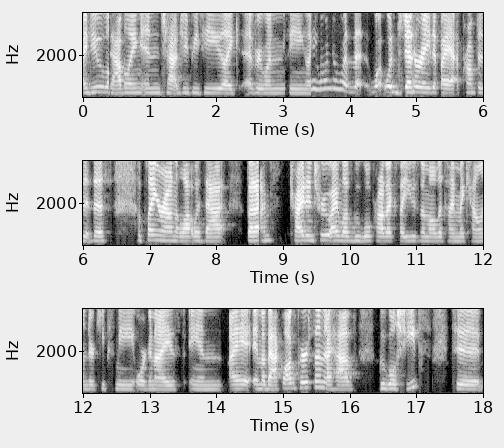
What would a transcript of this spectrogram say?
I do dabbling in ChatGPT, like everyone seeing like, I wonder what what would generate if I prompted it this. So playing around a lot with that but I'm tried and true. I love Google products. I use them all the time. My calendar keeps me organized, and I am a backlog person. I have Google Sheets to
